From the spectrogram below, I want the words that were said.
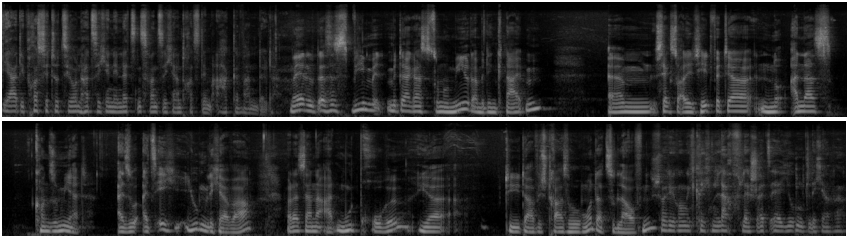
ja, die Prostitution hat sich in den letzten 20 Jahren trotzdem arg gewandelt. Naja, das ist wie mit, mit der Gastronomie oder mit den Kneipen. Ähm, Sexualität wird ja anders konsumiert. Also als ich Jugendlicher war, war das ja eine Art Mutprobe, hier die Davidstraße hoch und runter zu laufen. Entschuldigung, ich kriege einen Lachflash, als er Jugendlicher war.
